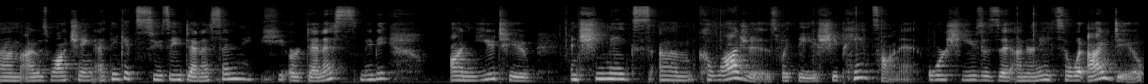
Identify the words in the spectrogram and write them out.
um, I was watching, I think it's Susie Dennison, he, or Dennis maybe, on YouTube. And she makes um, collages with these. She paints on it or she uses it underneath. So what I do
